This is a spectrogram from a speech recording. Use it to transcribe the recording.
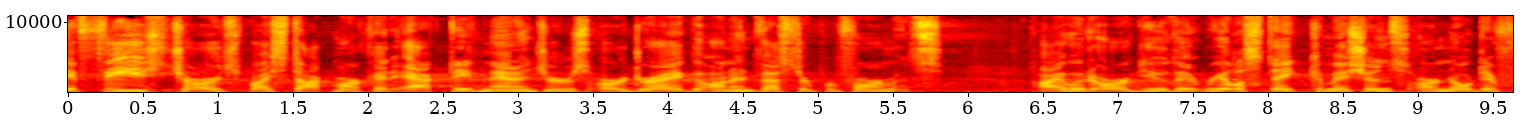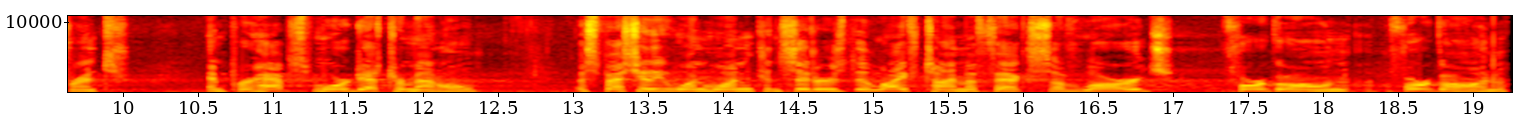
If fees charged by stock market active managers are a drag on investor performance, I would argue that real estate commissions are no different and perhaps more detrimental, especially when one considers the lifetime effects of large, foregone, foregone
